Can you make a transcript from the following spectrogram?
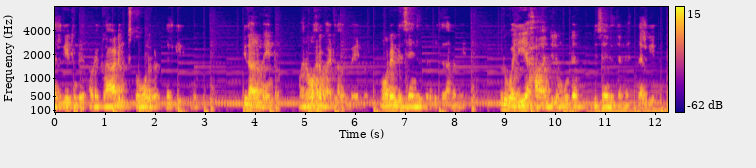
നൽകിയിട്ടുണ്ട്. അവിടെ ക്ലാഡിംഗ് സ്റ്റോണുകൾ നൽകിയിരിക്കുന്നു. ഇതാണ് മെയിൻ ഡോർ മനോഹരമായിട്ടുള്ള ഒരു മെയിൻ ഡോർ മോഡേൺ ഡിസൈനിൽ നിർമ്മിച്ചതാണ് മെയിൻ ഡോർ ഒരു വലിയ ഹാൻഡിലും വുഡൻ ഡിസൈനിൽ തന്നെ നൽകിയിട്ടുണ്ട്.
